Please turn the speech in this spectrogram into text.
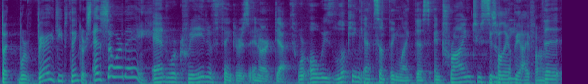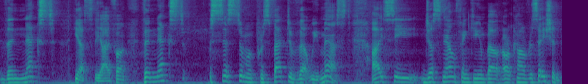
But we're very deep thinkers, and so are they. and we're creative thinkers in our depth. We're always looking at something like this and trying to see He's holding up the iPhone. The the next yes, the iPhone. The next system of perspective that we missed. I see just now thinking about our conversation,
